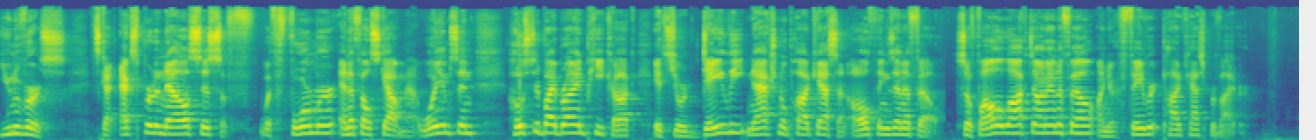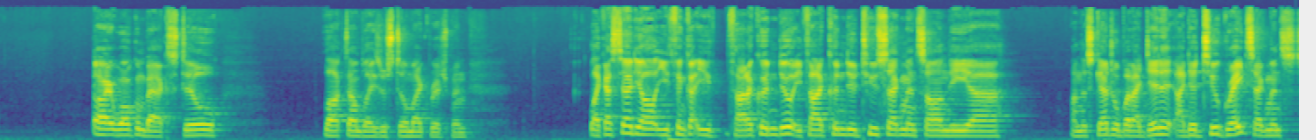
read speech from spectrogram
universe. It's got expert analysis of, with former NFL scout Matt Williamson, hosted by Brian Peacock. It's your daily national podcast on all things NFL. So follow Locked On NFL on your favorite podcast provider. All right, welcome back. Still Locked On Blazers, still Mike Richman. Like I said, y'all, you think I, you thought I couldn't do it? You thought I couldn't do two segments on the uh, on the schedule, but I did it. I did two great segments,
